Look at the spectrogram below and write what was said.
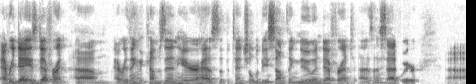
every day is different. Um, everything that comes in here has the potential to be something new and different. As mm-hmm. I said, we're uh,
